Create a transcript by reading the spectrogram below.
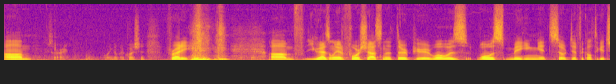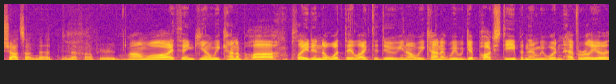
Um, sorry, blank on my question. Freddy, um, you guys only had four shots in the third period. What was what was making it so difficult to get shots on net in that final period? Um, well, I think you know we kind of uh, played into what they like to do. You know, we kind of we would get pucks deep, and then we wouldn't have really uh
